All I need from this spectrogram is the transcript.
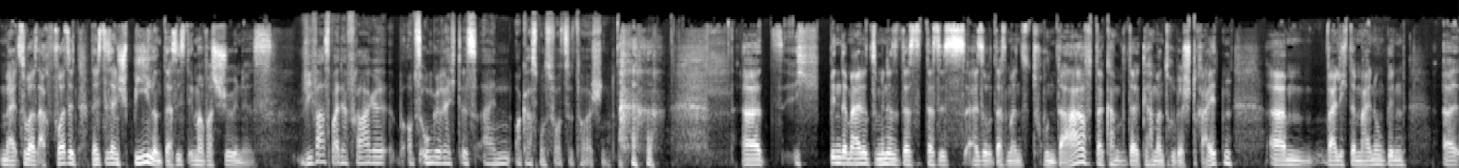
ja. sowas auch vorsehen, dann ist das ein Spiel und das ist immer was Schönes. Wie war es bei der Frage, ob es ungerecht ist, einen Orgasmus vorzutäuschen? Äh, ich bin der Meinung zumindest, dass, dass, es, also, dass man es tun darf. Da kann, da kann man drüber streiten, ähm, weil ich der Meinung bin, äh,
